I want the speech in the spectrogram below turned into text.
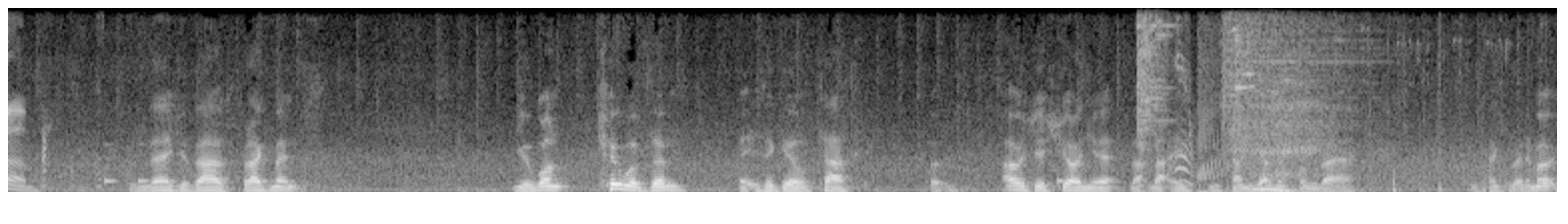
And there's your vase fragments. You want two of them. It is a guild task. But I was just showing you that that is, you can get them from there. And thank you very much.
